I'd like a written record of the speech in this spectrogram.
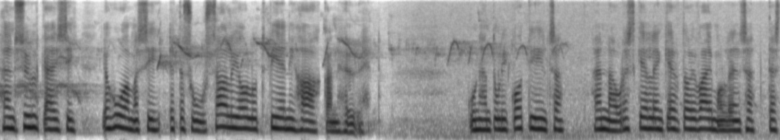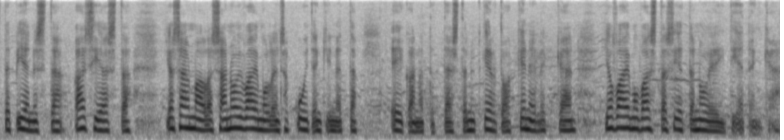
Hän sylkäisi ja huomasi, että suussa oli ollut pieni haahkan höyhen. Kun hän tuli kotiinsa, hän naureskellen kertoi vaimollensa tästä pienestä asiasta ja samalla sanoi vaimollensa kuitenkin, että ei kannata tästä nyt kertoa kenellekään. Ja vaimo vastasi, että no ei tietenkään.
